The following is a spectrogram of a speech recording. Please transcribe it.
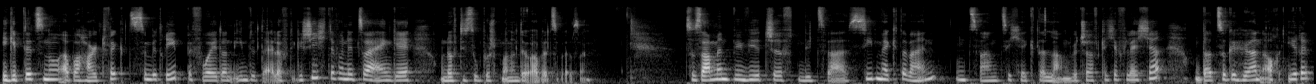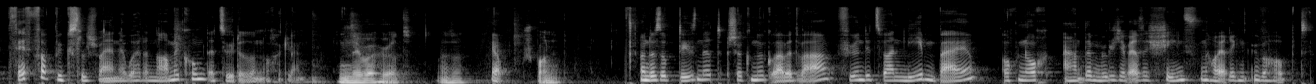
Ich gebe jetzt noch ein paar Hard Facts zum Betrieb, bevor ich dann im Detail auf die Geschichte von den zwei eingehe und auf die super spannende Arbeitsweise. Zusammen bewirtschaften die zwei 7 Hektar Wein und 20 Hektar landwirtschaftliche Fläche und dazu gehören auch ihre Pfefferbüchselschweine. Woher der Name kommt, erzählt er dann nachher gleich. Never heard. Also, Ja. spannend. Und als ob das nicht schon genug Arbeit war, führen die zwar nebenbei auch noch einen der möglicherweise schönsten Heurigen überhaupt.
